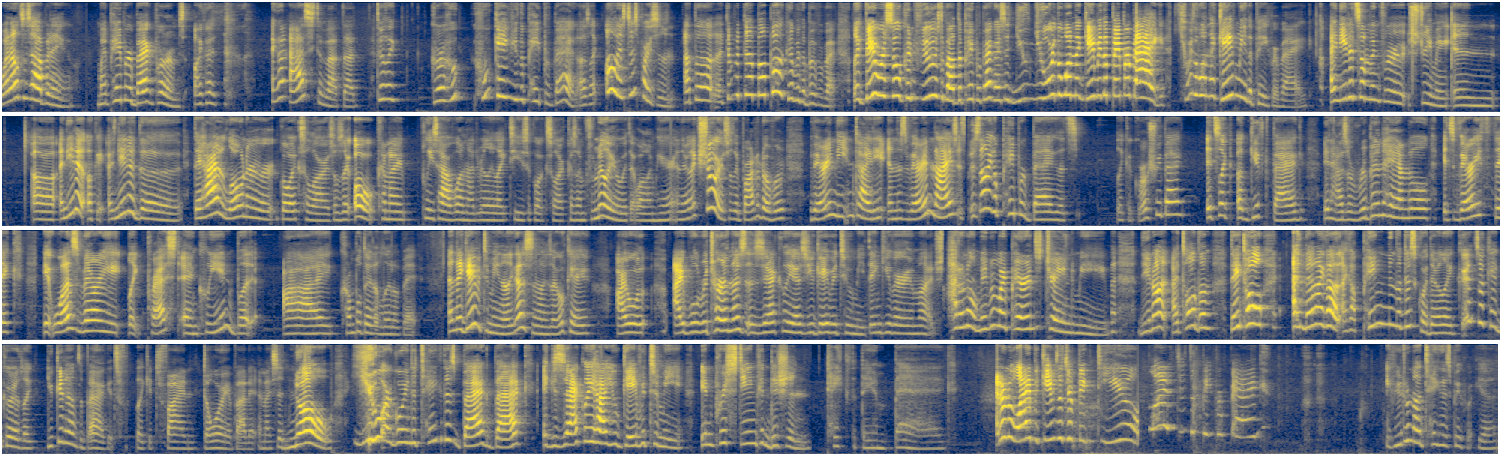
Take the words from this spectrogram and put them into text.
What else is happening? My paper bag perms. I got, I got asked about that. They're like, girl, who who gave you the paper bag? I was like, oh, it's this person at the give me the paper bag. Like they were so confused about the paper bag. I said, you you're the one that gave me the paper bag. You're the one that gave me the paper bag. I needed something for streaming in. Uh, I needed okay. I needed the. They had loaner GoXLRs. I was like, oh, can I please have one? I'd really like to use a Go XLR because I'm familiar with it while I'm here. And they're like, sure. So they brought it over, very neat and tidy, and this very nice. It's, it's not like a paper bag that's like a grocery bag. It's like a gift bag. It has a ribbon handle. It's very thick. It was very like pressed and clean, but I crumpled it a little bit. And they gave it to me like this, and I was like, okay, I will I will return this exactly as you gave it to me. Thank you very much. I don't know, maybe my parents trained me. You know what? I told them they told and then I got I got pinged in the Discord. They're like, "It's okay, girl. Like you can have the bag. It's like it's fine. Don't worry about it." And I said, "No, you are going to take this bag back exactly how you gave it to me in pristine condition. Take the damn bag." I don't know why it became such a big deal. Why is just a paper bag? If you do not take this paper, yeah.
